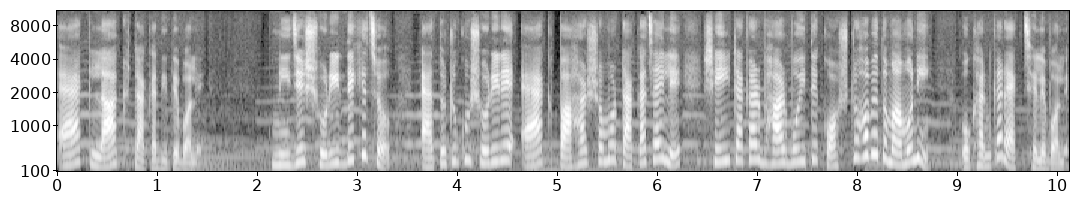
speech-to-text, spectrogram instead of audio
এক লাখ টাকা দিতে বলে। নিজের শরীর দেখেছ? এতটুকু শরীরে এক পাহাড় সম টাকা চাইলে সেই টাকার ভার বইতে কষ্ট হবে তো মামনি, ওখানকার এক ছেলে বলে।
